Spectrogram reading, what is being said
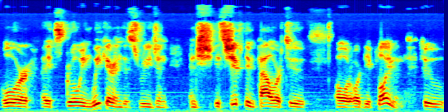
or it's growing weaker in this region and sh- it's shifting power to or, or deployment to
